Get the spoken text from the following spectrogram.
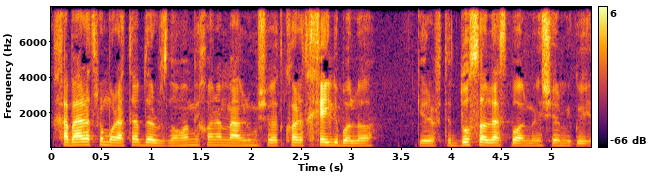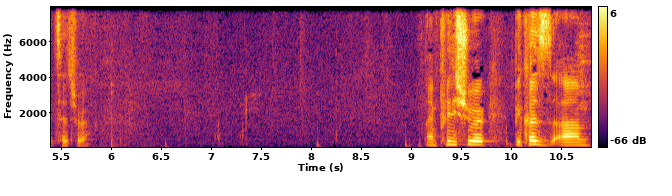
خبرت رو مرتب در روزنامه میخوانم معلوم میشه باید کارت خیلی بالا گرفته دو سال است با آلمانی شعر میگویی etc. I'm pretty sure because um,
